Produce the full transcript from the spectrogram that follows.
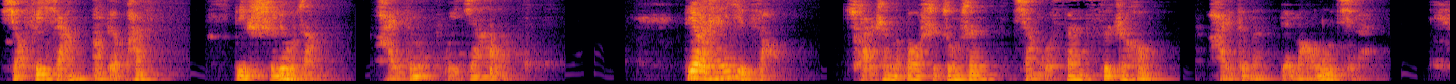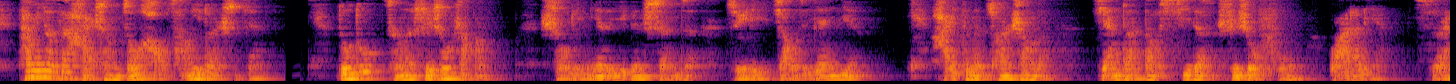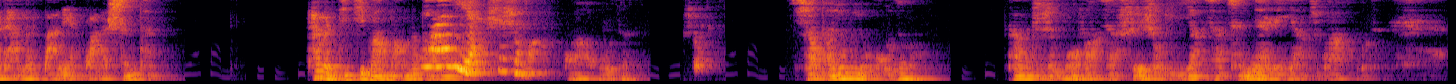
小飞侠彼得潘第十六章：孩子们回家了。第二天一早，船上的报时钟声响过三次之后，孩子们便忙碌起来。他们要在海上走好长一段时间。嘟嘟成了水手长，手里捏着一根绳子，嘴里嚼着烟叶。孩子们穿上了剪短到膝的水手服，刮了脸。虽然他们把脸刮得生疼，他们急急忙忙的刮脸是什么？刮胡子。小朋友们有胡子吗？他们只是模仿像水手一样，像成年人一样去刮胡子。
